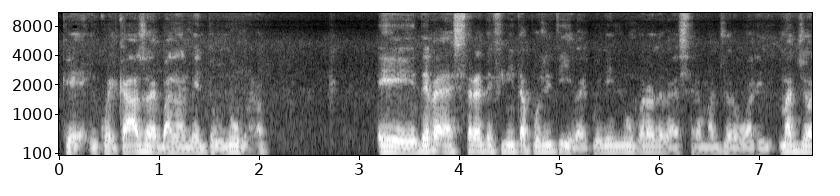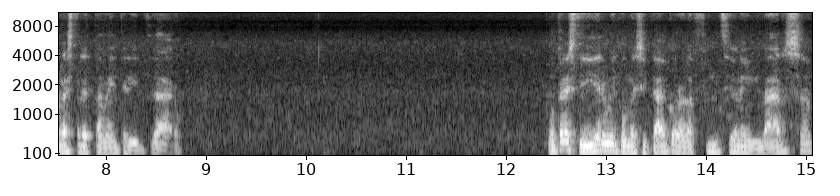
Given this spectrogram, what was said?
che in quel caso è banalmente un numero, e deve essere definita positiva e quindi il numero deve essere maggiore, uguale, maggiore strettamente di 0. Potresti dirmi come si calcola la funzione inversa?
